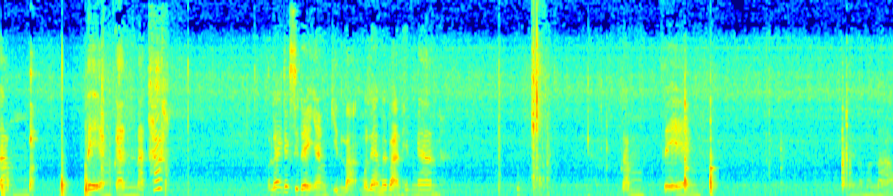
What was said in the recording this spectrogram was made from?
ตำบักแดงกันนะคะมาแรกจักสิได้ยังกินละมาแรกแม่บ้านเฮ็ดงานตำแตงใส่น้ำมะนาว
